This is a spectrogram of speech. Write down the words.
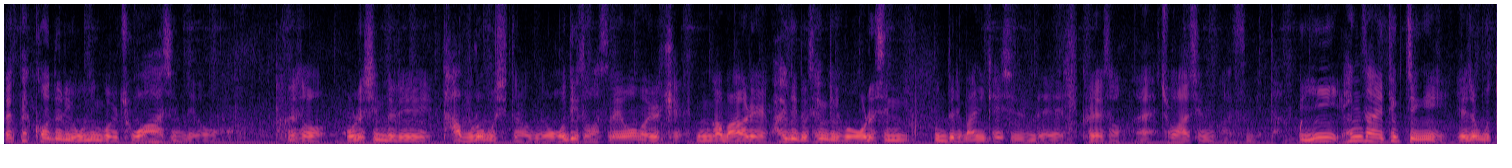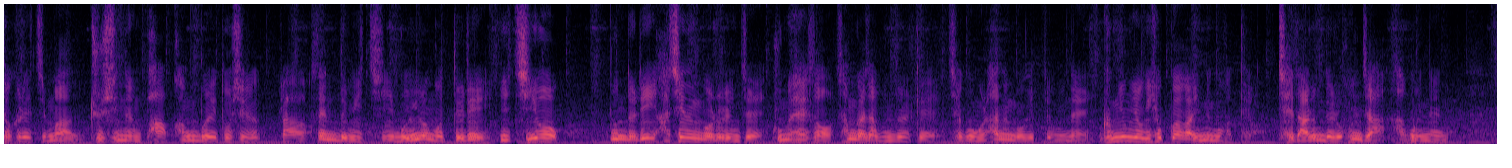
백패커들이 오는 걸 좋아하신대요. 그래서 어르신들이 다 물어보시더라고요. 어디서 왔어요? 막 이렇게. 뭔가 마을에 활기도 생기고 어르신 분들이 많이 계시는데 그래서 예, 좋아하시는 것 같습니다. 이 행사의 특징이 예전부터 그랬지만 주시는 밥, 강부의 도시락, 샌드위치 뭐 이런 것들이 이 지역 분들이 하시는 거를 이제 구매해서 참가자분들께 제공을 하는 거기 때문에 긍정적인 효과가 있는 것 같아요. 제 나름대로 혼자 하고 있는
